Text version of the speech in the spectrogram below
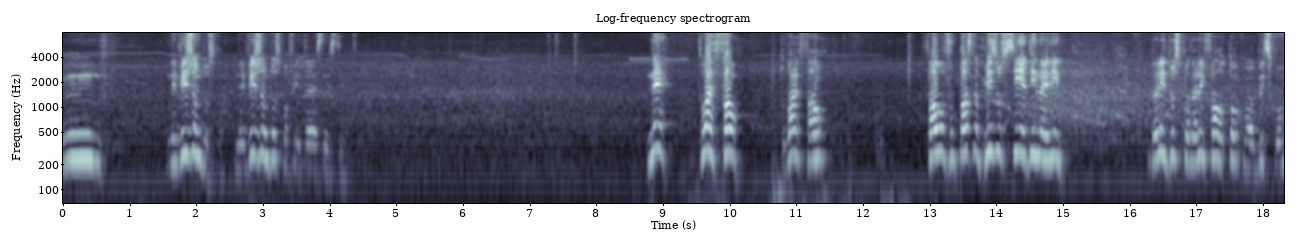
М не виждам дуспа. Не виждам дуспа в интерес на истината. Не! Това е фал! Това е фал. Фал в опасна близост си един на един. Дали Дуспа, дали фал толкова близко.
